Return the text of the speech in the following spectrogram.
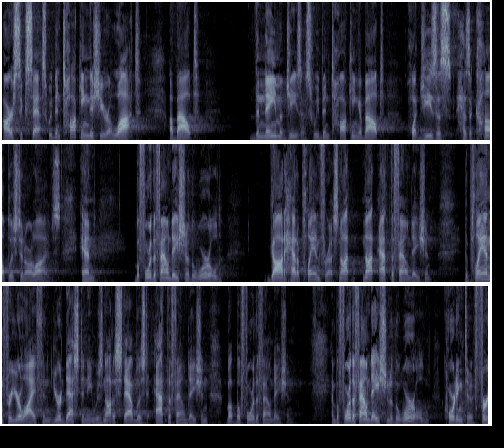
our success. We've been talking this year a lot about the name of Jesus. We've been talking about what Jesus has accomplished in our lives. And before the foundation of the world, God had a plan for us, not, not at the foundation. The plan for your life and your destiny was not established at the foundation, but before the foundation. And before the foundation of the world, according to 1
